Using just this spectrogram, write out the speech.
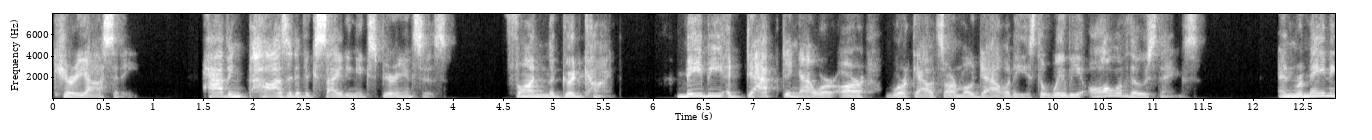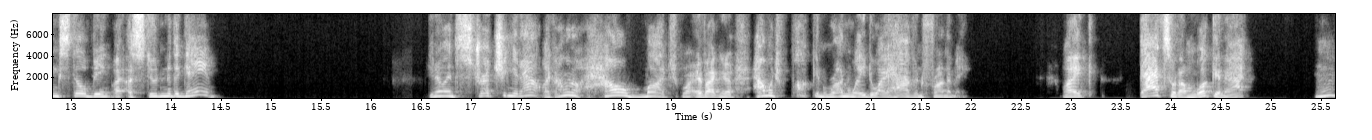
curiosity having positive, exciting experiences, fun, the good kind. Maybe adapting our, our workouts, our modalities, the way we, all of those things, and remaining still being a student of the game. You know, and stretching it out. Like, I don't know how much, if I can, how much fucking runway do I have in front of me? Like, that's what I'm looking at. Hmm?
